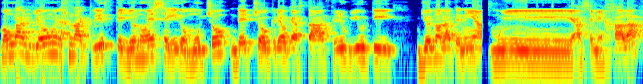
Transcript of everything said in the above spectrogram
Mongan Young es una actriz que yo no he seguido mucho. De hecho, creo que hasta True Beauty yo no la tenía muy asemejada.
